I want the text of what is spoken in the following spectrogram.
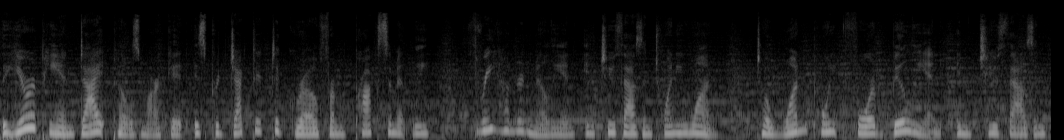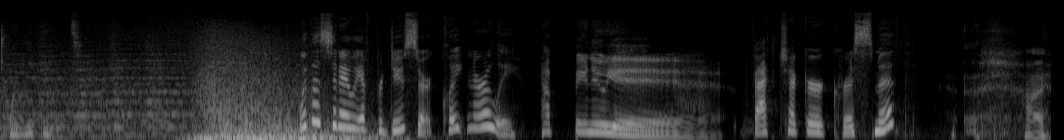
The European diet pills market is projected to grow from approximately 300 million in 2021 to 1.4 billion in 2028. With us today, we have producer Clayton Early, Happy New Year. fact checker Chris Smith, Hi.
